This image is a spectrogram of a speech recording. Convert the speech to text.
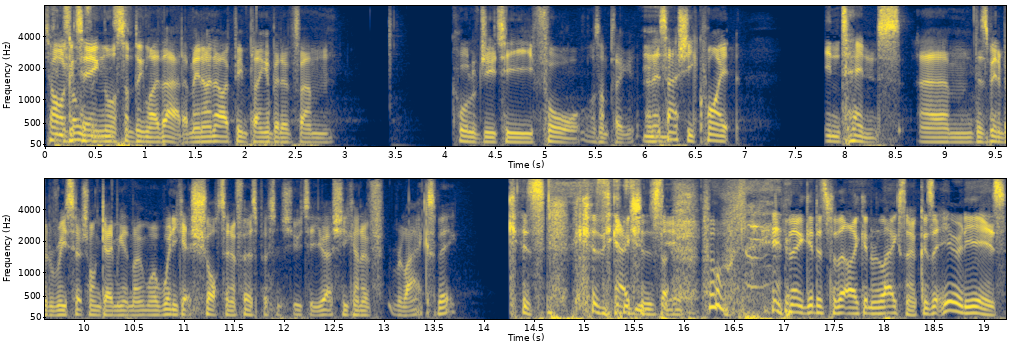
Targeting or something like that. I mean, I know I've been playing a bit of um, Call of Duty 4 or something, and it's Mhm. actually quite intense. Um, there's been a bit of research on gaming at the moment where when you get shot in a first person shooter, you actually kind of relax a bit. Because the action is like, thank goodness for that, I can relax now. Because it really is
